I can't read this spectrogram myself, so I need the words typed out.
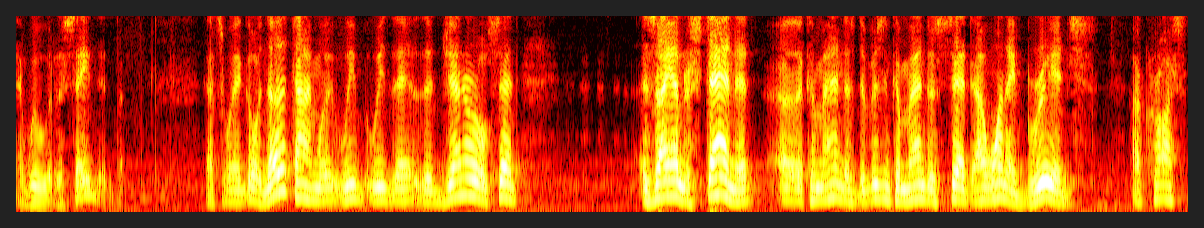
and we would have saved it. But that's the way it goes. Another time, we, we, we the, the general said, as I understand it, uh, the commanders, division commanders said, "I want a bridge across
